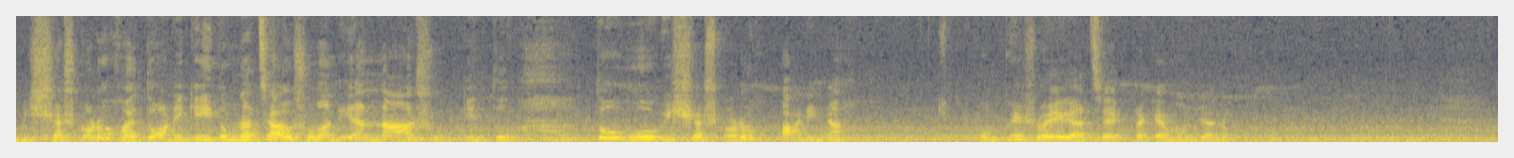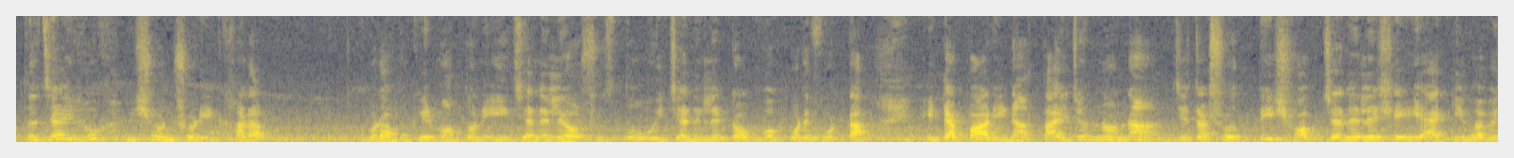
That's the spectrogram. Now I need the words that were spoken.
বিশ্বাস করো, হয়তো অনেকেই তোমরা চাও সমাধি আর না আসুক, কিন্তু তবুও বিশ্বাস করো, পারি না। অভ্যেস হয়ে গেছে একটা কেমন যেন। তো যাই হোক, ভীষণ শরীর খারাপ। ঘোড়ামুখীর মতন এই চ্যানেলে অসুস্থ, ওই চ্যানেলে টকবক করে ফোটা, এটা পারি না। তাই জন্য না, যেটা সত্যি সব চ্যানেলে সেই একইভাবে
